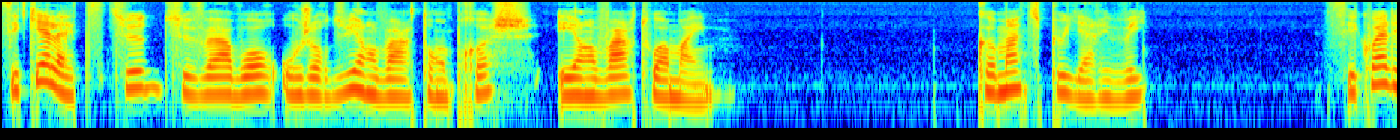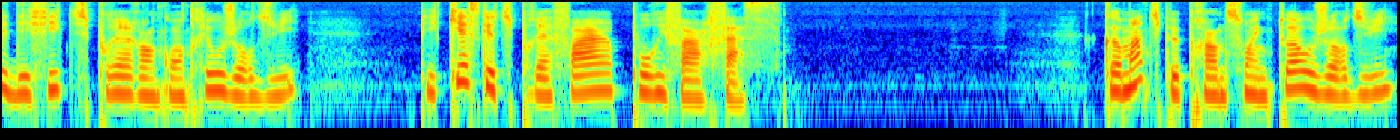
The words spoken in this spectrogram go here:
C'est quelle attitude tu veux avoir aujourd'hui envers ton proche et envers toi-même? Comment tu peux y arriver? C'est quoi les défis que tu pourrais rencontrer aujourd'hui? Puis qu'est-ce que tu pourrais faire pour y faire face? Comment tu peux prendre soin de toi aujourd'hui?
